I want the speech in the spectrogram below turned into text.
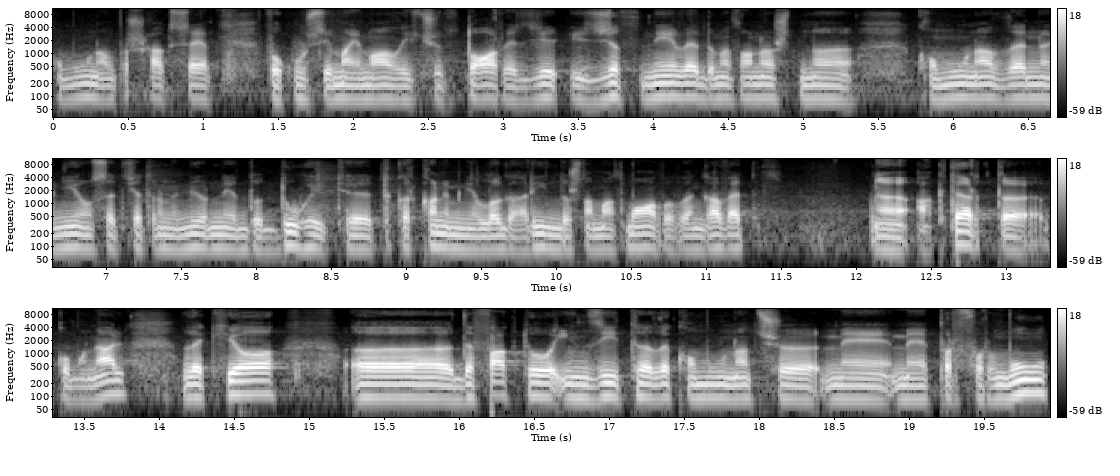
komunave për shkak se fokusi ma i madh i qytetarëve i gjithë neve domethonë është në komuna dhe në një ose tjetër mënyrë ne do duhej të, të kërkonim një llogari ndoshta ma të madhe edhe nga vetë akterët komunal dhe kjo de facto i nxit edhe komunat që me performu,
